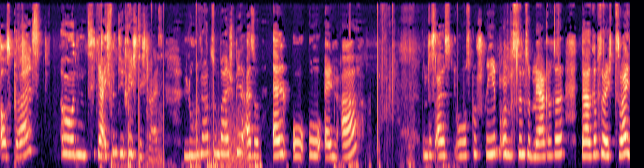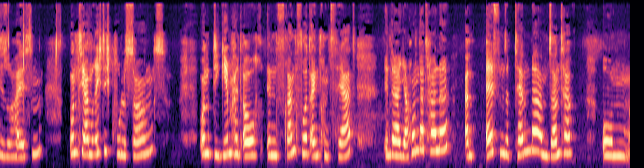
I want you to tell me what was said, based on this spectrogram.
aus Girls. Und ja, ich finde die richtig nice. Luna zum Beispiel, also L-O-O-N-A. Und das alles großgeschrieben. Und es sind so mehrere. Da gibt es nämlich zwei, die so heißen. Und die haben richtig coole Songs. Und die geben halt auch in Frankfurt ein Konzert in der Jahrhunderthalle am 11. September am Sonntag um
